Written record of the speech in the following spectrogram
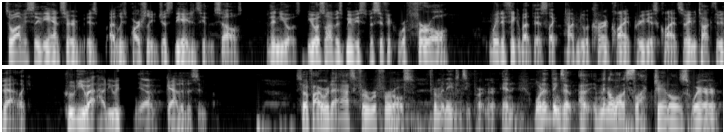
So obviously the answer is at least partially just the agency themselves. But then you, you also have this maybe a specific referral way to think about this, like talking to a current client, previous client. So maybe talk through that. Like who do you, how do you yeah. gather this info? So if I were to ask for referrals from an agency partner, and one of the things I, I'm in a lot of Slack channels where mm-hmm.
